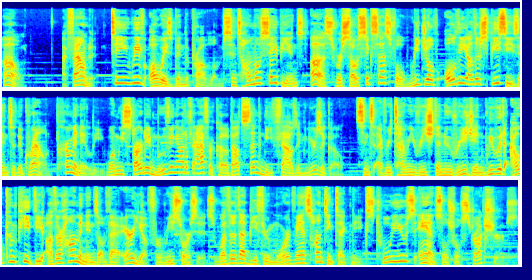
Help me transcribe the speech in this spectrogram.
Oh, I found it. See, we've always been the problem. Since Homo sapiens, us, were so successful, we drove all the other species into the ground permanently when we started moving out of Africa about 70,000 years ago. Since every time we reached a new region, we would outcompete the other hominins of that area for resources, whether that be through more advanced hunting techniques, tool use, and social structures.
